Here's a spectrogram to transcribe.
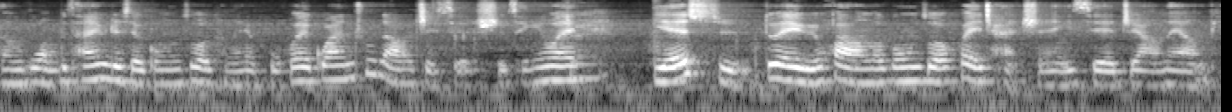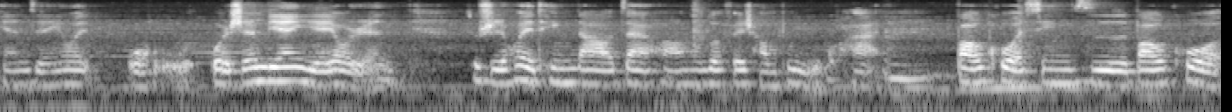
嗯，我们不参与这些工作，可能也不会关注到这些事情，因为也许对于画廊的工作会产生一些这样那样的偏见，因为我我我身边也有人，就是会听到在画廊工作非常不愉快，嗯，包括薪资，包括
